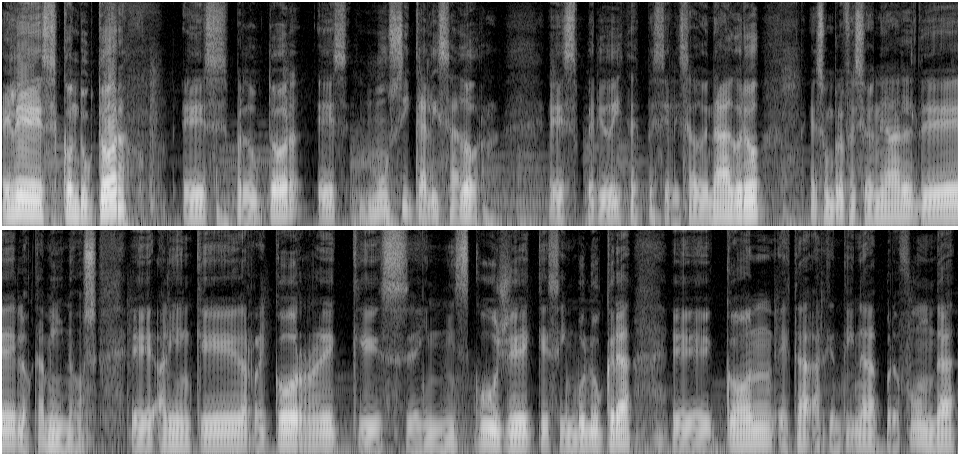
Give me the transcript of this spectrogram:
Él es conductor, es productor, es musicalizador, es periodista especializado en agro es un profesional de los caminos, eh, alguien que recorre, que se inmiscuye, que se involucra eh, con esta Argentina profunda,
